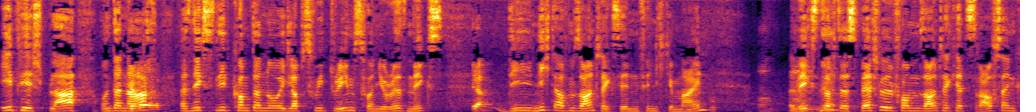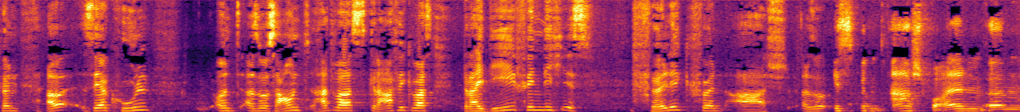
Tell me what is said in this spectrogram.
episch, bla. Und danach, Genau. als nächstes Lied kommt dann nur, ich glaube, Sweet Dreams von Eurythmics, Ja. die nicht auf dem Soundtrack sind, finde ich gemein. Wenigstens auf der Special vom Soundtrack jetzt drauf sein können, aber sehr cool. Und also Sound hat was, Grafik was. 3D finde ich ist völlig für den Arsch. Also ist für den Arsch, vor allem, ähm,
